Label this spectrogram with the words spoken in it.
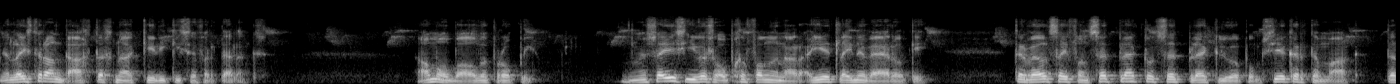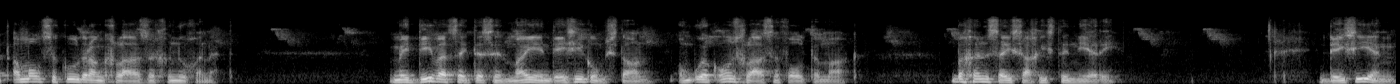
en luister aandagtig na Kirietjie se vertellings. Almal behalwe Proppie. En sy is iewers opgevang in haar eie klein wêreldjie. Terwyl sy van sitplek tot sitplek loop om seker te maak dat almal se koeldrankglase genoeg in het. Met die wat sy tussen my en Dessie kom staan om ook ons glase vol te maak, begin sy saggies te neerie. Dessie en,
